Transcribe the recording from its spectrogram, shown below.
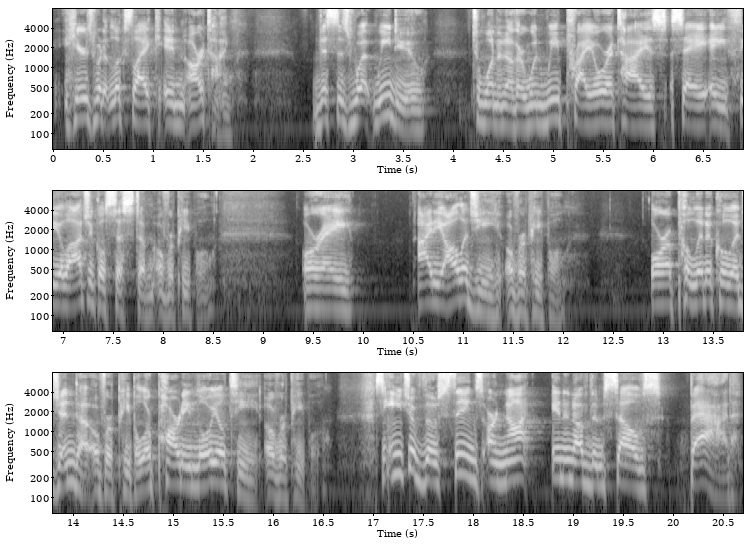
here's what it looks like in our time. This is what we do to one another when we prioritize, say, a theological system over people, or a ideology over people, or a political agenda over people, or party loyalty over people. See, each of those things are not in and of themselves bad.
